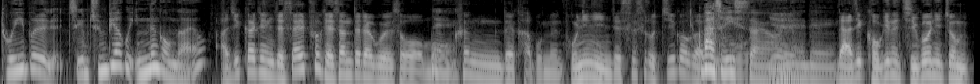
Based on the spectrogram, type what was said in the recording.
도입을 지금 준비하고 있는 건가요? 아직까지 이제 셀프 계산대라고 해서 뭐 네. 큰데 가보면 본인이 이제 스스로 찍어가지고 맞아 있어요. 예. 네네. 근데 아직 거기는 직원이 좀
